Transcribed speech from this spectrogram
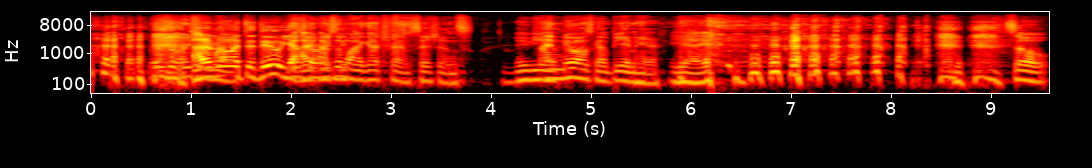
bit. The I don't know what to do. Yeah, That's the I- I reason mean- why I got transitions. maybe I knew I was gonna be in here. Yeah, yeah. so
